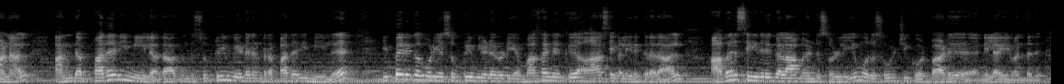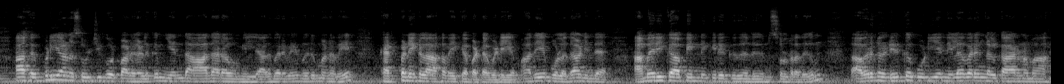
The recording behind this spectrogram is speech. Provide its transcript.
ஆனால் அந்த பதவி மீது அதாவது இந்த சுப்ரீம் லீடர் என்ற பதவி மீது இப்போ இருக்கக்கூடிய சுப்ரீம் லீடருடைய மகனுக்கு ஆசைகள் இருக்கிறதால் அவர் செய்திருக்கலாம் என்று சொல்லியும் ஒரு சூழ்ச்சி கோட்பாடு நிலவி வந்தது. ஆக இப்படியான சூழ்ச்சி கோட்பாடுகளுக்கும் எந்த ஆதாரமும் இல்லை. அதுவரவே வெறுமனவே கற்பனைகளாக வைக்கப்பட்ட விடயம். அதே போலதான் இந்த அமெரிக்கா பின்னுக்கு இருக்குது என்று சொல்றதும் அவர்கள் இருக்கக்கூடிய நிலவரங்கள் காரணமாக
